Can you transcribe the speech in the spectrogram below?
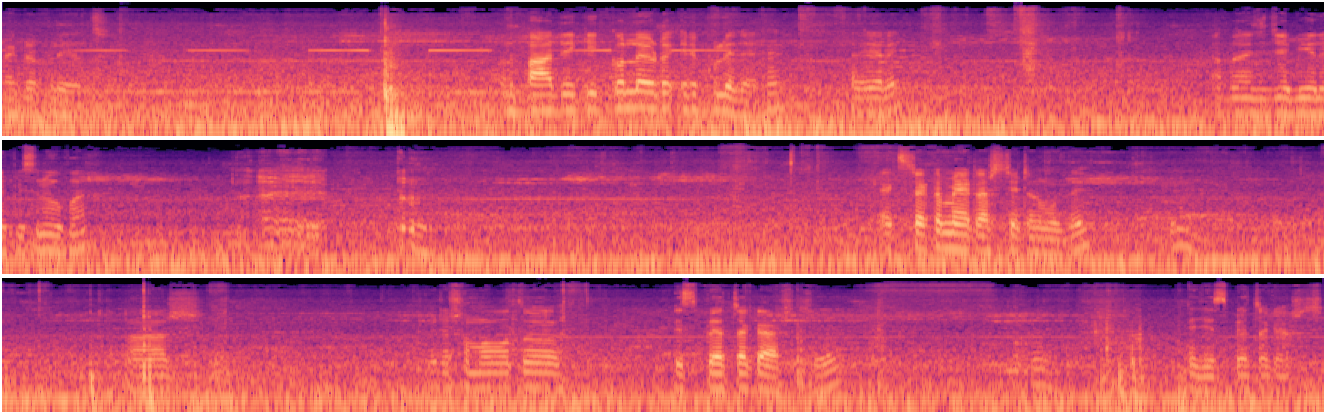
ব্যাকডোর খুলে যাচ্ছে। পা দিয়ে কিক করলে ওটা, এটা খুলে যায় হ্যাঁ? আপনার যে বিএলের পিছনে উপর। এক্সট্রা একটা ম্যাট আসছে এটার মধ্যে। আর এটা সম্ভবত স্পেয়ার চাকা আসছে। এই যে স্পেয়ার চাকা আসছে।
